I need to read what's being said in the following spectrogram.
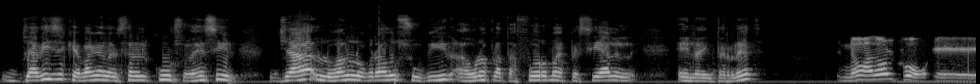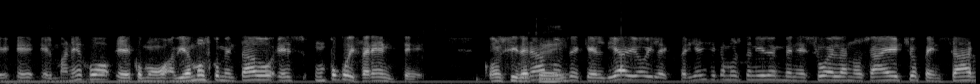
ya dices que van a lanzar el curso, es decir, ya lo han logrado subir a una plataforma especial en, la internet. No, Adolfo, eh, eh, el manejo, eh, como habíamos comentado, es un poco diferente. Consideramos de que el día de hoy la experiencia que hemos tenido en Venezuela nos ha hecho pensar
